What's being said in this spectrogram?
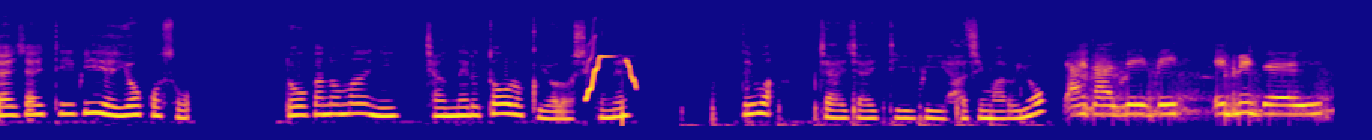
ジャイジャイ TV へようこそ。動画の前にチャンネル登録よろしくね。では、ジャイジャイ TV 始まるよ。ジャイジャイ TV everyday。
